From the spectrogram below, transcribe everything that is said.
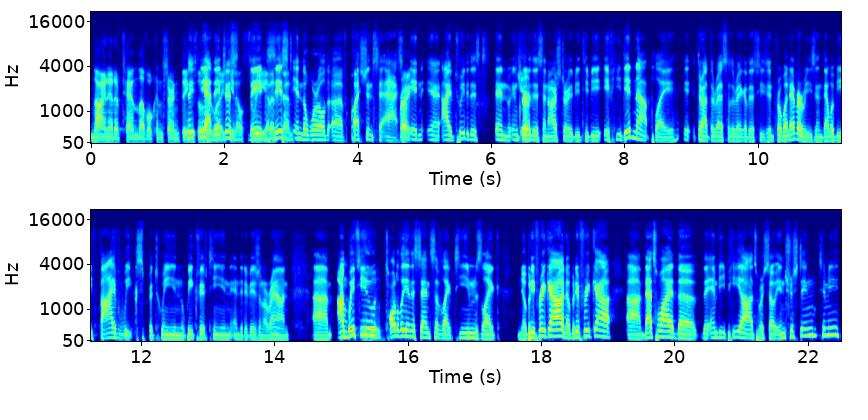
nine out of ten level concern things. Those yeah, they like, just you know, they exist in the world of questions to ask. Right. And I tweeted this and included sure. this in our story BTB. If he did not play throughout the rest of the regular season for whatever reason, that would be five weeks between week 15 and the divisional round. Um, I'm with you mm-hmm. totally in the sense of like teams like nobody freak out, nobody freak out. Um, that's why the the MVP odds were so interesting to me.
